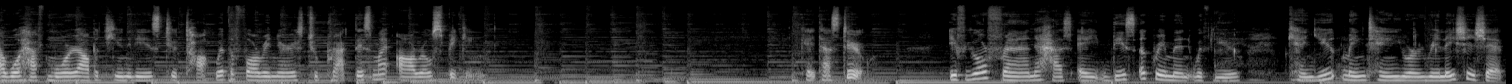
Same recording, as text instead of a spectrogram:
I will have more opportunities to talk with the foreigners to practice my oral speaking. Okay, task two. If your friend has a disagreement with you, can you maintain your relationship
